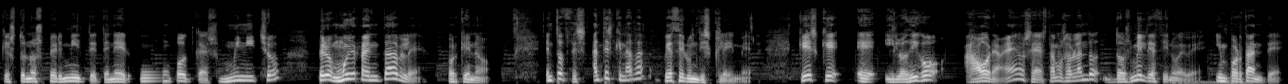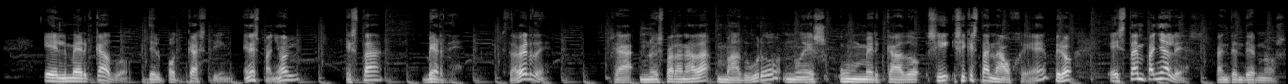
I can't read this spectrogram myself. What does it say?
que esto nos permite tener un podcast muy nicho, pero muy rentable. ¿Por qué no? Entonces, antes que nada, voy a hacer un disclaimer, que es que, eh, y lo digo ahora, ¿eh? o sea, estamos hablando 2019, importante, el mercado del podcasting en español está verde. Está verde. O sea, no es para nada maduro, no es un mercado. Sí, sí que está en auge, ¿eh? pero está en pañales, para entendernos.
